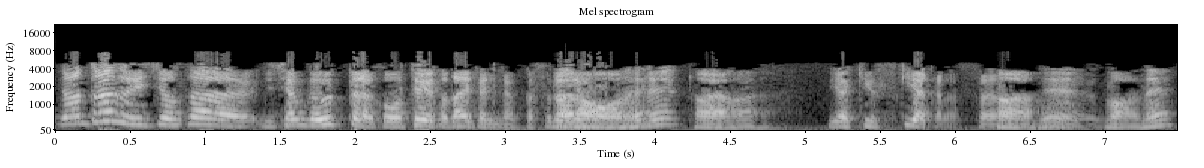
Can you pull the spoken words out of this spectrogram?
え、なんとなく一応さ、西山が打ったらこう手叩いたりなんかするわなけるほどねですよね。。は野球好きだからさ、いはい。ねはい。まあね。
